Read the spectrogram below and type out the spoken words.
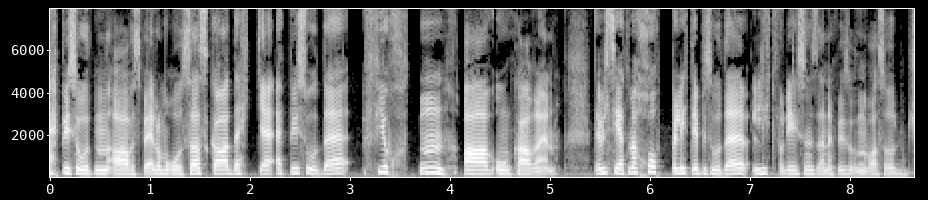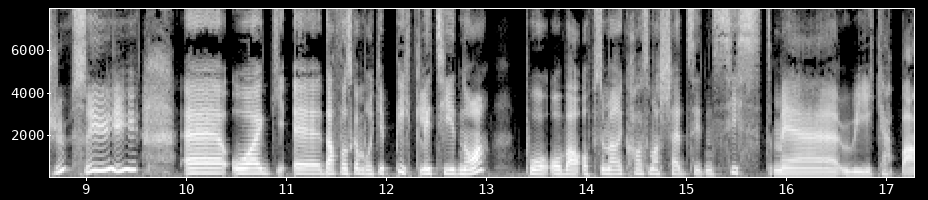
episoden av Spill om rosa skal dekke episode 14 av Ungkaren. Det vil si at vi hopper litt i episode, litt fordi jeg syns den episoden var så juicy. Eh, og eh, derfor skal vi bruke bitte litt tid nå på å bare oppsummere hva som har skjedd siden sist med recappa.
